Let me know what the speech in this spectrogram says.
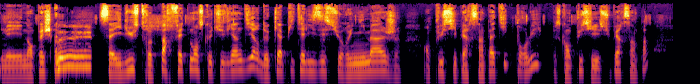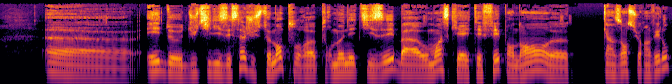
mais n'empêche que ça illustre parfaitement ce que tu viens de dire, de capitaliser sur une image en plus hyper sympathique pour lui, parce qu'en plus il est super sympa euh, et de d'utiliser ça justement pour euh, pour monétiser bah au moins ce qui a été fait pendant euh, 15 ans sur un vélo.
